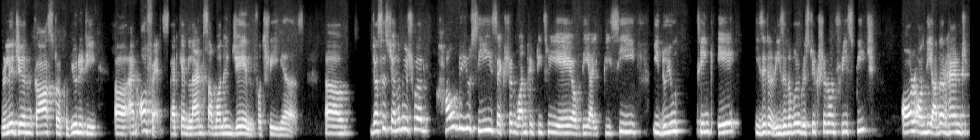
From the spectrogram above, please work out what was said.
religion caste or community uh, an offense that can land someone in jail for three years. Uh, justice chelameswar how do you see section 153a of the ipc do you think a is it a reasonable restriction on free speech? Or on the other hand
